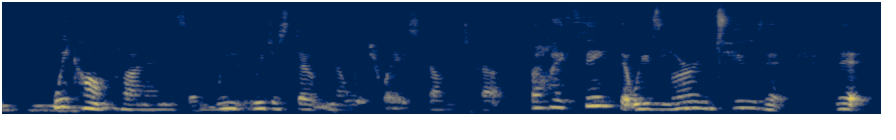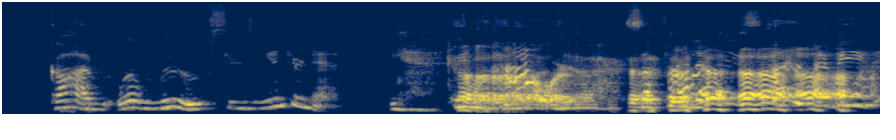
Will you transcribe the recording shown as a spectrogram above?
Mhm. We can't plan anything. We we just don't know which way it's going to go. Well, I think that we've learned too that that God will move through the internet. Yeah. In power. yeah. Surprise. I mean,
